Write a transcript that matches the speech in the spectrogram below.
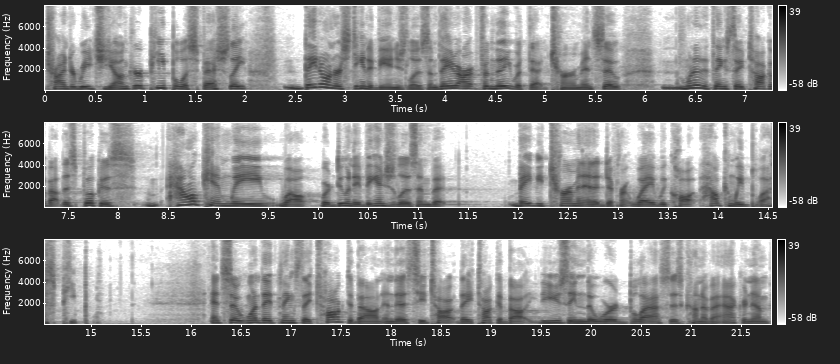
trying to reach younger people, especially, they don't understand evangelism. They aren't familiar with that term. And so, one of the things they talk about this book is how can we, well, we're doing evangelism, but maybe term it in a different way. We call it how can we bless people? And so one of the things they talked about in this, he talked, they talked about using the word bless as kind of an acronym.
